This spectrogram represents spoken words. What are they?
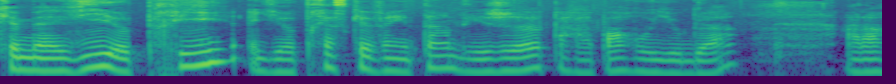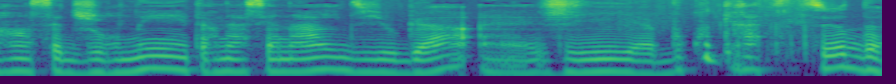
que ma vie a pris il y a presque 20 ans déjà par rapport au yoga. Alors, en cette journée internationale du yoga, euh, j'ai beaucoup de gratitude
